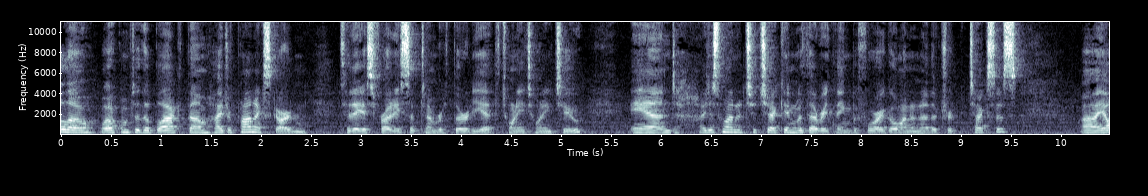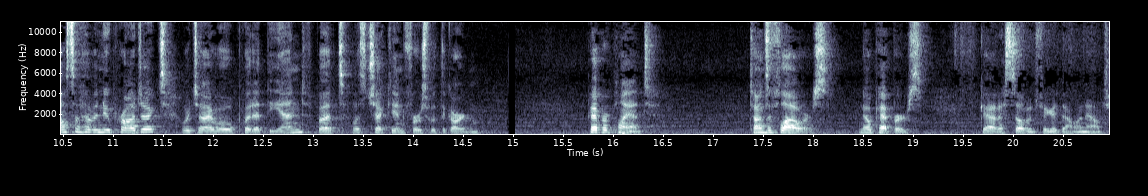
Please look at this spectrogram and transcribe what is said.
Hello, welcome to the Black Thumb Hydroponics Garden. Today is Friday, September 30th, 2022, and I just wanted to check in with everything before I go on another trip to Texas. I also have a new project, which I will put at the end, but let's check in first with the garden. Pepper plant, tons of flowers, no peppers. God, I still haven't figured that one out.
